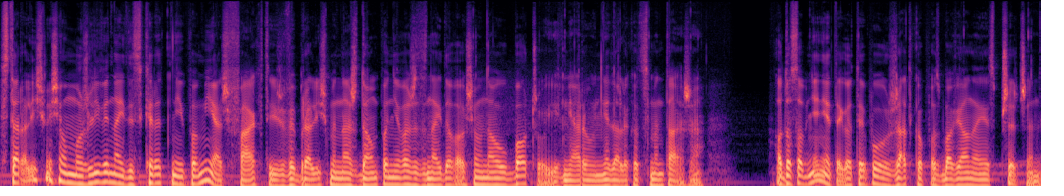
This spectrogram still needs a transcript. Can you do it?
staraliśmy się możliwie najdyskretniej pomijać fakt, iż wybraliśmy nasz dom, ponieważ znajdował się na uboczu i w miarę niedaleko cmentarza. Odosobnienie tego typu rzadko pozbawione jest przyczyn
